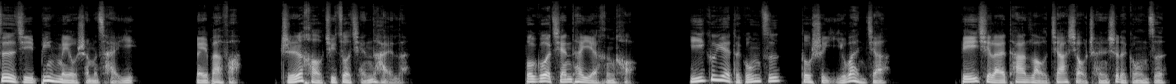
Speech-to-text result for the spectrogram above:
自己并没有什么才艺，没办法，只好去做前台了。不过前台也很好，一个月的工资都是一万加，比起来他老家小城市的工资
